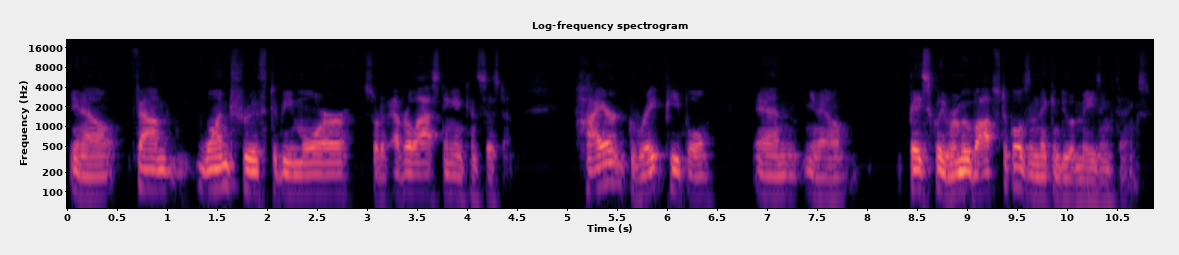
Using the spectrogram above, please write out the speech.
you know, found one truth to be more sort of everlasting and consistent. Hire great people and, you know, basically remove obstacles and they can do amazing things.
